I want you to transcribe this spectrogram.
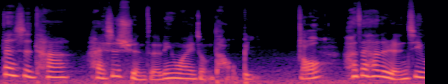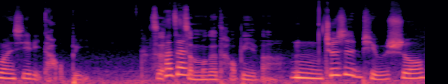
但是他还是选择另外一种逃避。哦，他在他的人际关系里逃避。他在怎么个逃避法？嗯，就是比如说，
